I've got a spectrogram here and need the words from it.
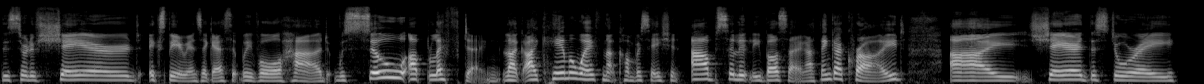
this sort of shared experience, I guess, that we've all had was so uplifting. Like, I came away from that conversation absolutely buzzing. I think I cried. I shared the story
